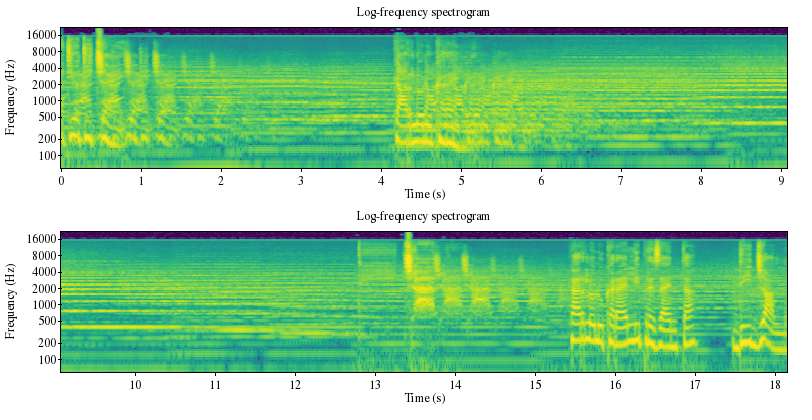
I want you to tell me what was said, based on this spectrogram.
Radio DJ. Carlo Lucarelli. Carlo Lucarelli presenta Di Giallo,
